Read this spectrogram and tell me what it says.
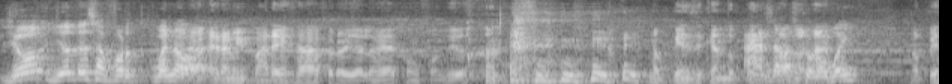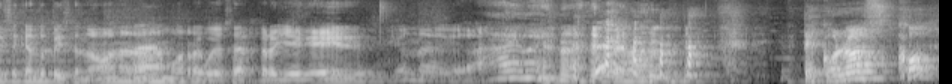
Yo, yo desafortunadamente, bueno, Era, era mi pareja, pero yo la había confundido. no piense que ando Ah, pellizcando. ¿andabas nada. güey? No piense que ando pellizcando. No, no, no, Ah. morra, güey. O sea, pero llegué. Yo no, ay, güey. Perdón. te conozco.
